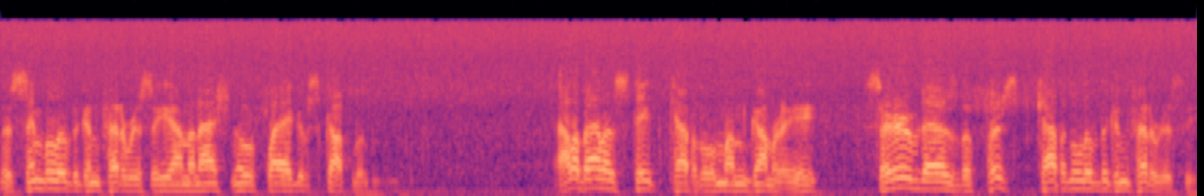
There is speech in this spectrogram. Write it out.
the symbol of the Confederacy and the national flag of Scotland. Alabama's state capital, Montgomery, served as the first capital of the Confederacy,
